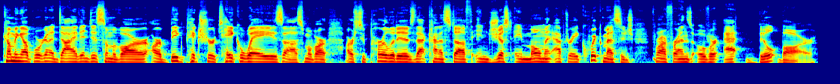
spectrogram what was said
Coming up, we're going to dive into some of our, our big picture takeaways, uh, some of our, our superlatives, that kind of stuff in just a moment after a quick message from our friends over at Built Bar.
